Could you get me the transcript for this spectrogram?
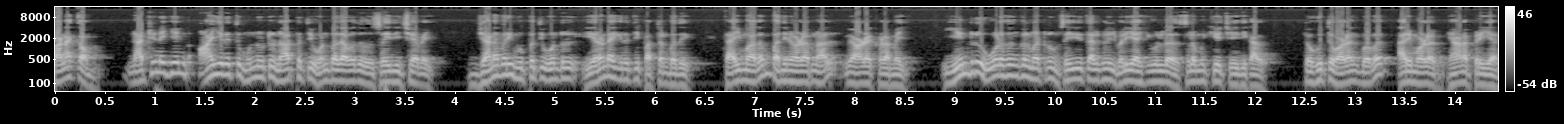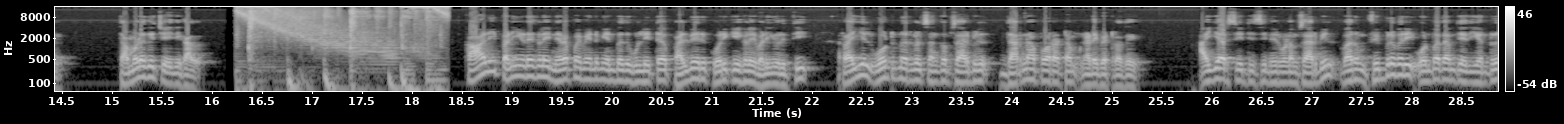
வணக்கம். நற்றினையின் ஆயிரத்து முன்னூற்று நாற்பத்தி ஒன்பதாவது செய்தி சேவை ஜனவரி முப்பத்தி ஒன்று இரண்டாயிரத்தி பத்தொன்பது தை மாதம் பதினேழாம் நாள் வியாழக்கிழமை. இன்று ஊடகங்கள் மற்றும் செய்தித்தாள்களில் வெளியாகியுள்ள சில முக்கிய செய்திகள். தொகுத்து வழங்குபவர் அறிமுகம் ஞானப்பிரியன். தமிழக செய்திகள். காலி பணியிடங்களை நிரப்ப வேண்டும் என்பது உள்ளிட்ட பல்வேறு கோரிக்கைகளை வலியுறுத்தி ரயில் ஓட்டுநர்கள் சங்கம் சார்பில் தர்ணா போராட்டம் நடைபெற்றது. ஐஆர்சிடிசி நிறுவனம் சார்பில் வரும் பிப்ரவரி ஒன்பதாம் தேதியன்று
